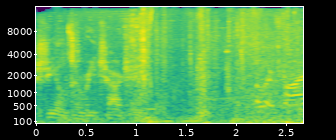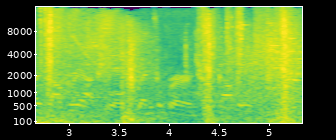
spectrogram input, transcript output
Shields are recharging. Alert 5, Valkyrie actual. Ready for burn. Copy.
